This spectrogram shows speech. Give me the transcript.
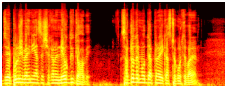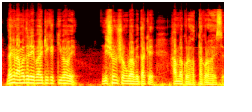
যে পুলিশ বাহিনী আছে সেখানে নিয়োগ দিতে হবে। ছাত্রদের মধ্যে আপনারা এই কাজটা করতে পারেন। দেখেন আমাদের এই ভাইটিকে কীভাবে নৃশংসভাবে তাকে হামলা করে হত্যা করা হয়েছে।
